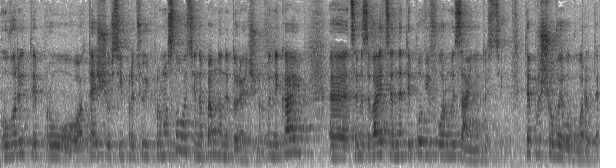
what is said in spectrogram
говорити про те, що всі працюють в промисловості, напевно, недоречно. Виникають е, це називається нетипові форми зайнятості. Те, про що ви говорите,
